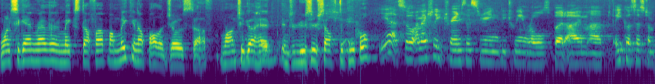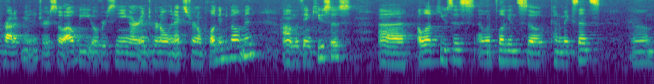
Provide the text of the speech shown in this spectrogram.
Once again, rather than make stuff up, I'm making up all of Joe's stuff. Why don't you go ahead, introduce yourself to people? Yeah, so I'm actually transitioning between roles, but I'm a ecosystem product manager. So I'll be overseeing our internal and external plugin development um, within Q-SYS. Uh, I love Q-SYS. I love plugins, so kind of makes sense. Um,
